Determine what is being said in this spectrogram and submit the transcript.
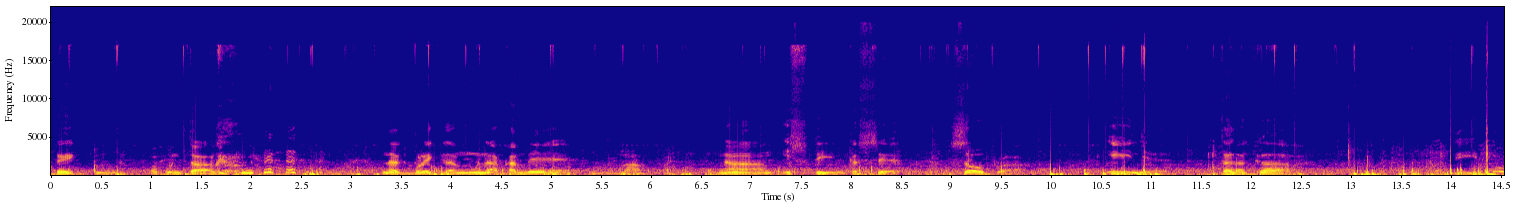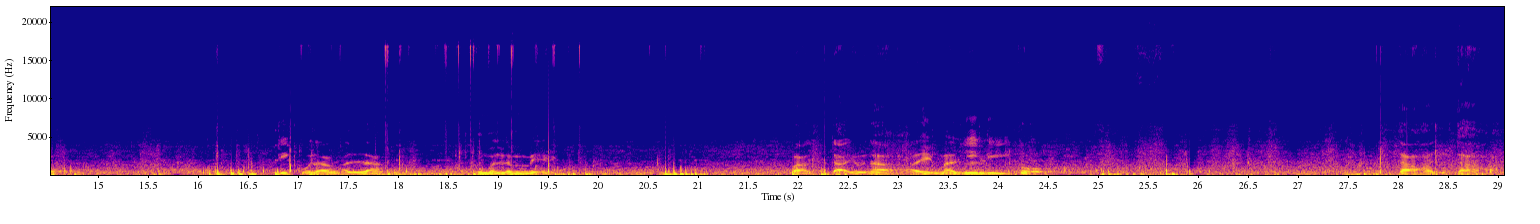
Take two. Papunta. Nag-break lang muna kami ng isting kasi sobra init talaga dito. Di ko lang alam kumalamig pag tayo na ay maliligo. dahan-dahan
